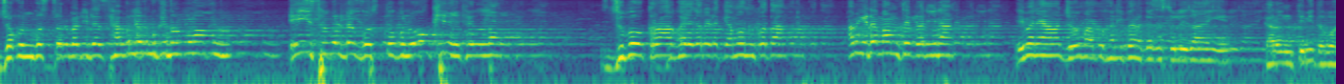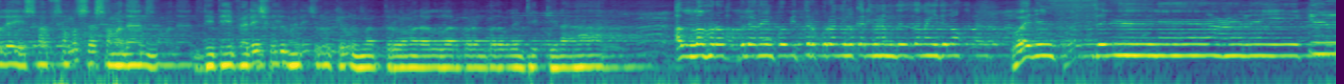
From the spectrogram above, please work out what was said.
যখন গোস্তর বাড়িটা ছাগলের মুখে ধরলাম, এই ছাগলটা গোস্তগুলো খেয়ে ফেললাম। যুবক রাগ হয়ে গেল, এটা কেমন কথা? আমি এটা মানতে পারি না। এবারে আজম আবু হানিফার কাছে চলে যায়, কারণ তিনি তো বলে, সব সমস্যার সমাধান দিতে পারে শুধুমাত্র কেবলমাত্র আমার আল্লাহর করণ কথা বলেন ঠিক কিনা? আল্লাহ রাব্বুল আলামিন পবিত্র কোরআনুল কারীমের আমাদের জানাই দিল ওয়ানাসালনা আলাইকাল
